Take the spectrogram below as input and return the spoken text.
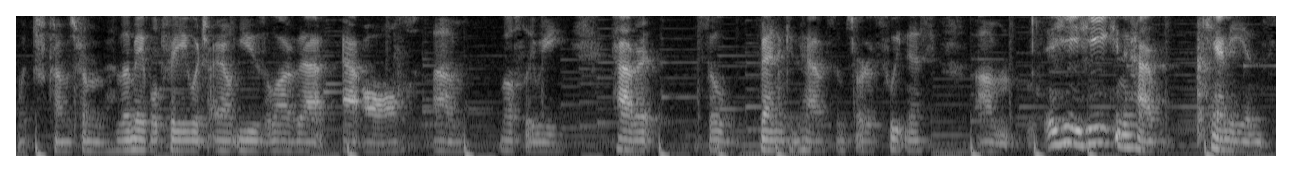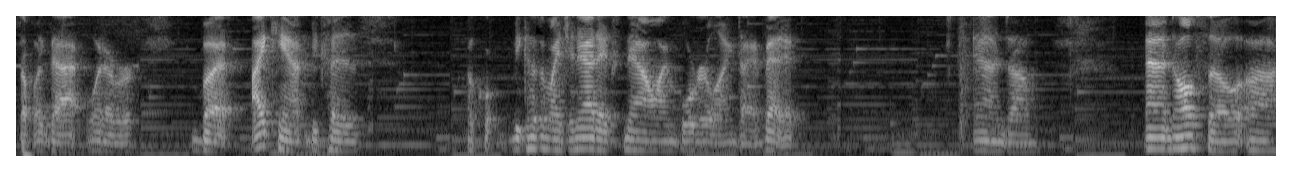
which comes from the maple tree, which I don't use a lot of that at all. Um, mostly we have it so Ben can have some sort of sweetness. Um, he, he can have candy and stuff like that, whatever. But I can't because because of my genetics, now I'm borderline diabetic. And, um, and also, uh,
